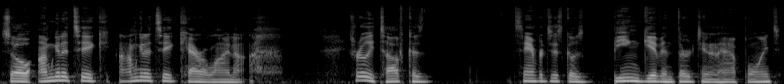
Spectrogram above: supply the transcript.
So I'm gonna take I'm gonna take Carolina. It's really tough because San Francisco's being given 13 and a half points.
